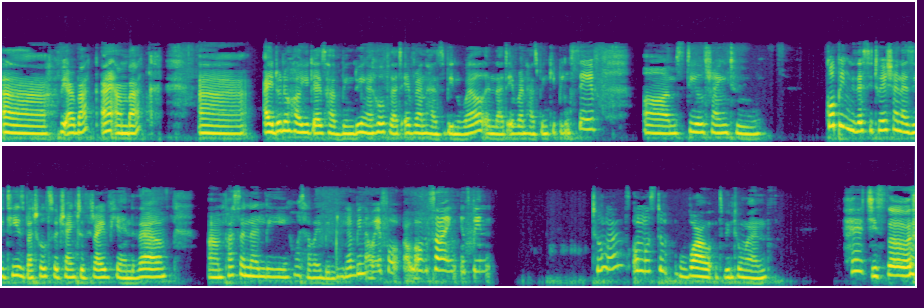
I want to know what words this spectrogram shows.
uh, we are back. I am back. Uh. I don't know how you guys have been doing. I hope that everyone has been well and that everyone has been keeping safe um still trying to coping with the situation as it is but also trying to thrive here and there um personally what have i been doing? I've been away for a long time. It's been two months almost two wow it's been two months. Hey jesus.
